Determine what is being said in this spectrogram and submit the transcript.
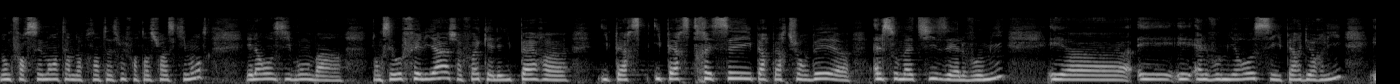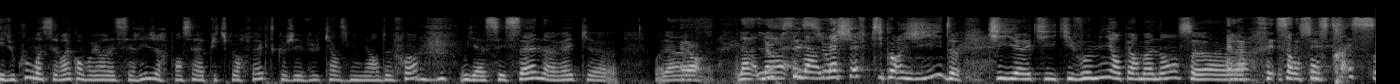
donc forcément en termes de représentation, il faut attention à ce qui montre. Et là, on se dit bon, ben, donc c'est Ophélia à chaque fois qu'elle est hyper, euh, hyper, hyper stressée, hyper perturbée, euh, elle somatise et elle vomit. Et, euh, et, et elle vomit rose, c'est hyper girly. Et du coup, moi, c'est vrai qu'en voyant la série, j'ai repensé à Pitch Perfect que j'ai vu 15 milliards de fois, où il y a ces scènes avec euh, voilà Alors, la, la, l'obsession- la, la chef psychorigide qui, euh, qui, qui vomit en permanence euh, Alors, sans, stress.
